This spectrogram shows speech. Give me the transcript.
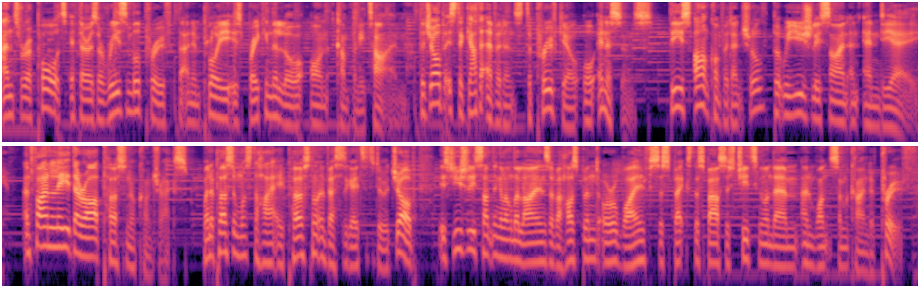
and to report if there is a reasonable proof that an employee is breaking the law on company time. The job is to gather evidence to prove guilt or innocence. These aren't confidential, but we usually sign an NDA. And finally, there are personal contracts. When a person wants to hire a personal investigator to do a job, it's usually something along the lines of a husband or a wife suspects the spouse is cheating on them and wants some kind of proof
